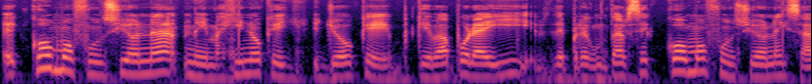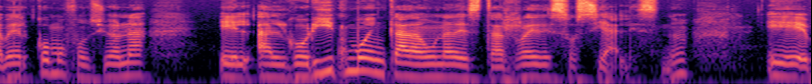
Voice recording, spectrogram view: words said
eh, cómo funciona, me imagino que yo que, que va por ahí de preguntarse cómo funciona y saber cómo funciona el algoritmo en cada una de estas redes sociales, ¿no? Eh,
